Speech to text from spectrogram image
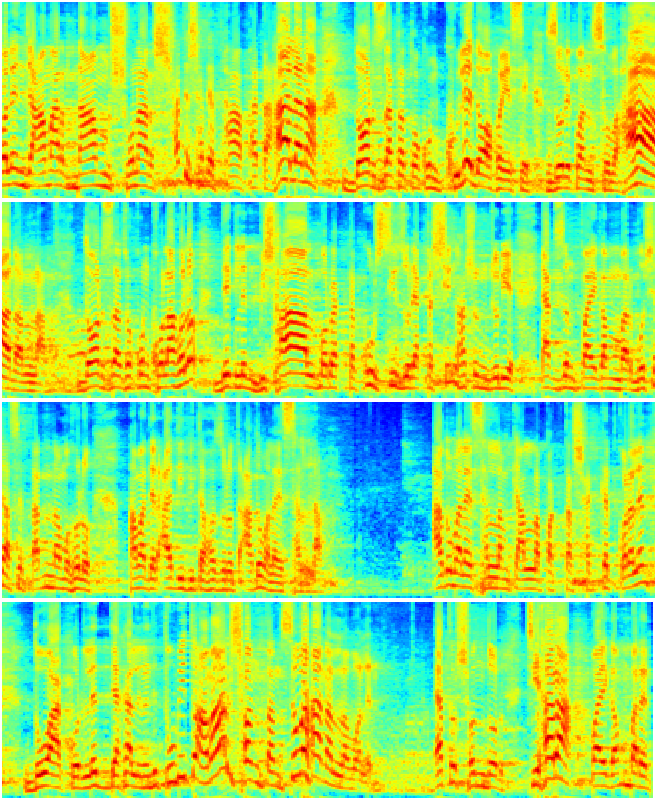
বলেন যে, আমার নাম শোনার সাথে সাথে ফা ফাতা হালানা। দরজাটা তখন খুলে দেওয়া হয়েছে। জোরে কন সোবাহান আল্লাহ দরজা যখন খোলা হলো, দেখলেন বিশাল বড় একটা কুরসি জুড়ে একটা সিংহাসন জুড়িয়ে একজন পয়গাম্বার বসে আছে। তার নাম হলো আমাদের আদি পিতা হজরত আদম আলাহ সাল্লাম আদম আলাহ সাল্লামকে আল্লাহ পাক তার সাক্ষাৎ করালেন। দোয়া করলেন, দেখালেন যে, তুমি তো আমার সন্তান। সুবাহান আল্লাহ বলেন। এত সুন্দর চেহারা পায়গাম্বারের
